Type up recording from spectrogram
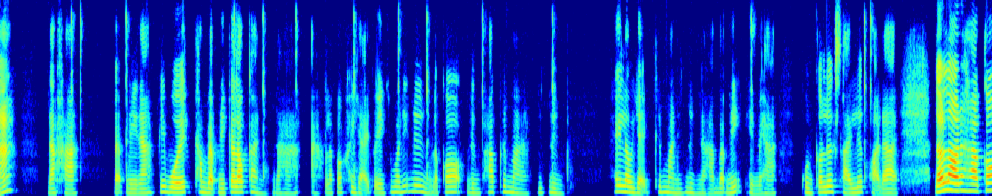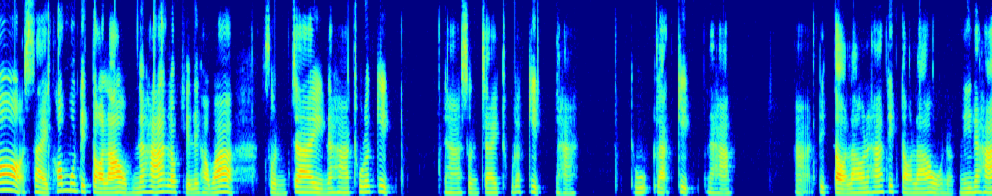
นะนะคะ แบบนี้นะพี่บวยทำแบบนี้ก็แล้วกันนะคะอะแล้วก็ขยายตัวเองขึ้นมานิดนึง แล้วก็ดึงภาพขึ้นมานิดนึง ให้เราใหญ่ขึ้นมานิดนึงนะคะ แบบนี้เห็นไหมคะคุณก็เลือกซ้ายเลือกขวาได้ แล้วเรานะคะก็ใส่ข้อมูลติดต่อเรานะคะ เราเขียนเลยค่ะว่า สนใจนะคะธุรกิจนะคะสนใจธุรกิจนะคะธุรกิจนะคะติดต่อเรานะคะ ติดต่อเราแบบนี้นะคะ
